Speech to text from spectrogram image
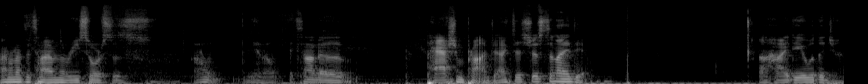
I don't have the time, the resources. I don't, you know, it's not a passion project. It's just an idea, a high idea with a agenda.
